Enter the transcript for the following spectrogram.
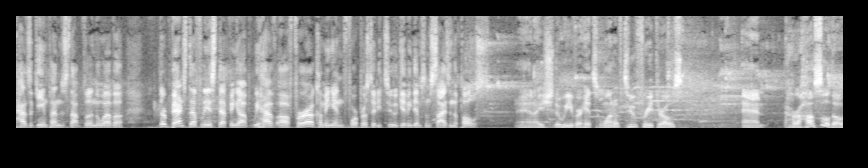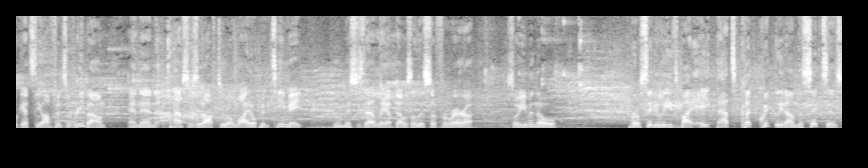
has a game plan to stop Villanueva. Their bench definitely is stepping up. We have uh, Ferreira coming in for Pearl City too, giving them some size in the post. And Aisha DeWeaver hits one of two free throws. And her hustle, though, gets the offensive rebound and then passes it off to a wide open teammate who misses that layup. That was Alyssa Ferreira. So even though Pearl City leads by eight, that's cut quickly down to six as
